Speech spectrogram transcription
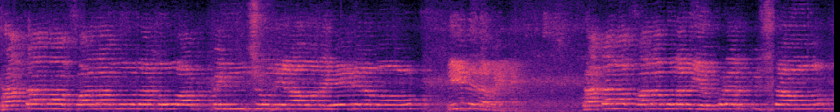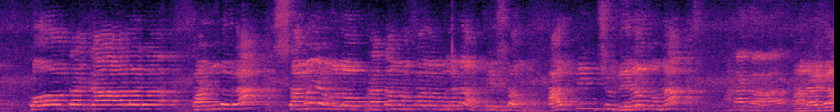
ప్రథమ ఫలములను అర్పించు దినమున ఏ దినము? ఈ దినమే. ప్రథమ ఫలములను ఎప్పుడు అర్పిస్తాం? కోతకాల పండుగ సమయంలో ప్రథమ ఫలములను అర్పిస్తాం. అర్పించు దినమున అనగా అనగా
